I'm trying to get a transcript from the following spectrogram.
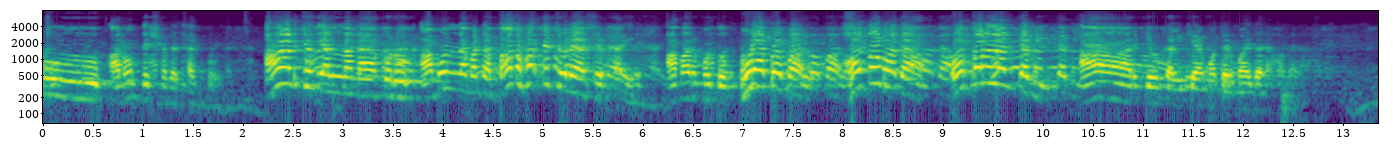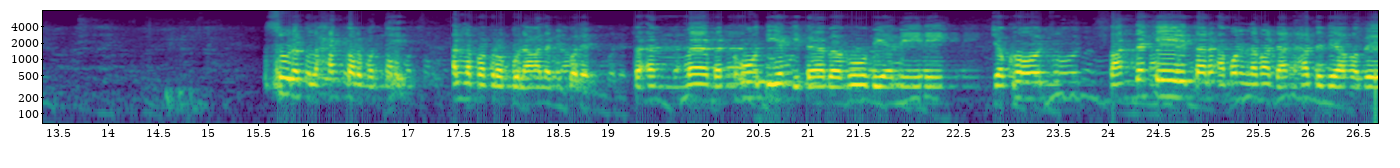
খুব আনন্দের সাথে থাকব। আর যদি আল্লাহ না করুক আমল নামাটা বাম হাতে চলে আসে ভাই। আমার মতো বুড়া কপাল হতবাদা অকল্যাণকামী আর কেউ কাল কেয়ামতের ময়দানে হবে না। সূরাতুল হাক্কার মধ্যে আল্লাহ পাক রব্বুল আলামিন বলেন, ফাআম্মা মান উতিয়া কিতাবাহু বিয়ামিনি যখন বান্দাকে তার আমল নামা ডান হাতে দেয়া হবে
